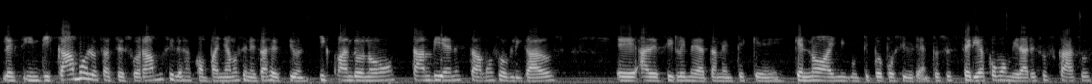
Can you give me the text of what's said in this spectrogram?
les indicamos, los asesoramos y les acompañamos en esa gestión. Y cuando no, también estamos obligados eh, a decirle inmediatamente que, que, no hay ningún tipo de posibilidad. Entonces sería como mirar esos casos,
